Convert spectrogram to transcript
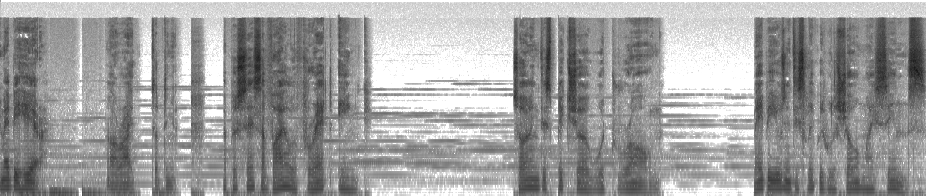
Maybe here. Alright, something I possess a vial of red ink. Soiling this picture would wrong. Maybe using this liquid will show my sins.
